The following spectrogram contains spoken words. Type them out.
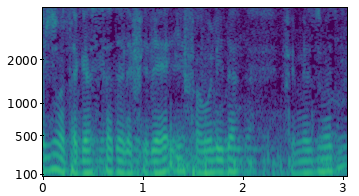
وحشي وتجسد لفدائي فولد في مزودي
